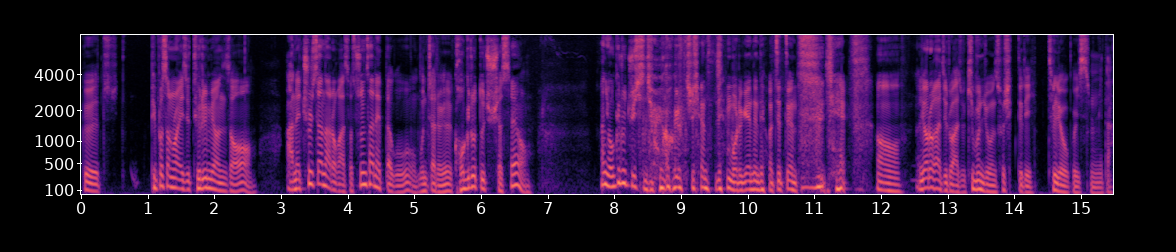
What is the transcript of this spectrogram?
그 비포 선라이즈 들으면서 아내 출산하러 가서 순산했다고 문자를 거기로 또 주셨어요. 아니 여기로 왜 거기로 주셨는지는 모르겠는데 어쨌든 예, 어 여러 가지로 아주 기분 좋은 소식들이 들려오고 있습니다.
